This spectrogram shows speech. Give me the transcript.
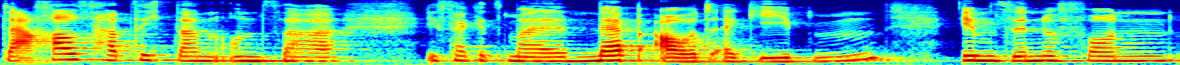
Daraus hat sich dann unser, ich sage jetzt mal, Map-out ergeben im Sinne von,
